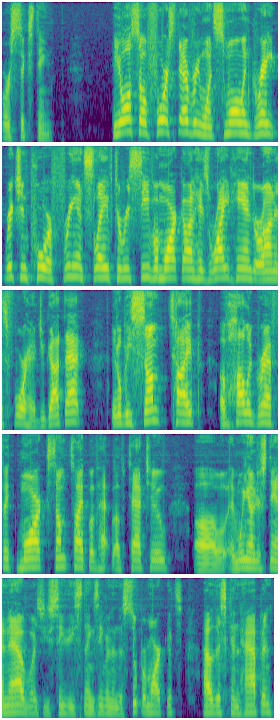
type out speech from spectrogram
verse 16. He also forced everyone, small and great, rich and poor, free and slave, to receive a mark on his right hand or on his forehead. You got that? It'll be some type of holographic mark, some type of, of tattoo. Uh, and we understand now, as you see these things even in the supermarkets, how this can happen.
